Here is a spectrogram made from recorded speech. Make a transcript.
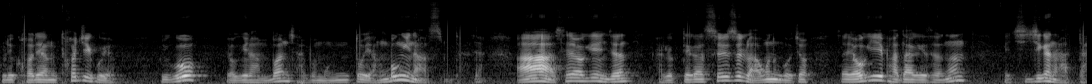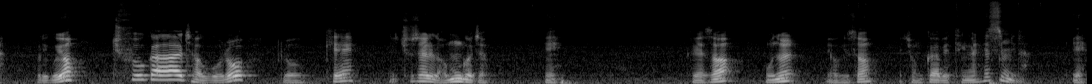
그리고 거래량 터지고요. 그리고 여기를 한번 잡아먹는 또 양봉이 나왔습니다. 자, 아, 세력이 이제 가격대가 슬슬 나오는 거죠. 자, 여기 바닥에서는 지지가 나왔다. 그리고요, 추가적으로 이렇게 추세를 넘은 거죠. 예. 그래서 오늘 여기서 종가 베팅을 했습니다. 예.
